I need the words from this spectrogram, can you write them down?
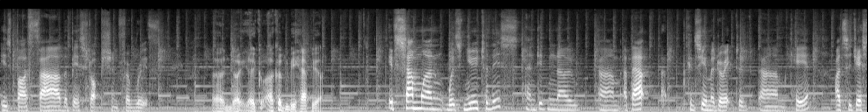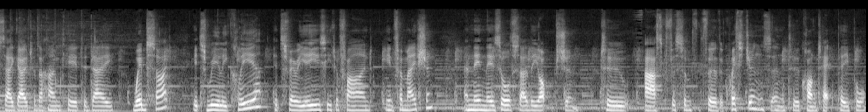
is by far the best option for Ruth. And uh, I couldn't be happier. If someone was new to this and didn't know um, about consumer directed um, care, I'd suggest they go to the Home Care Today website. It's really clear, it's very easy to find information, and then there's also the option to ask for some further questions and to contact people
